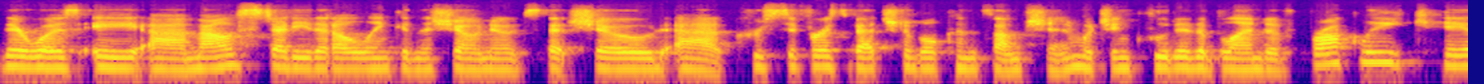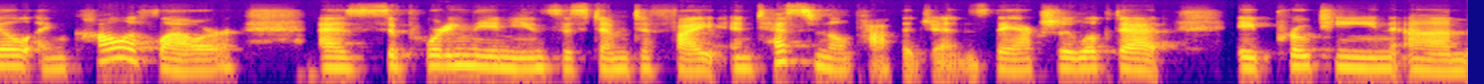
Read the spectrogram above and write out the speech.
there was a uh, mouse study that I'll link in the show notes that showed uh, cruciferous vegetable consumption, which included a blend of broccoli, kale, and cauliflower as supporting the immune system to fight intestinal pathogens. They actually looked at a protein um,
